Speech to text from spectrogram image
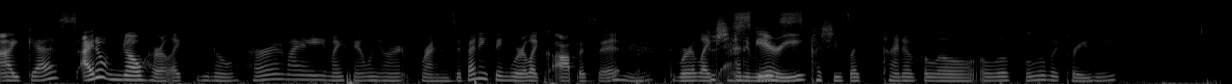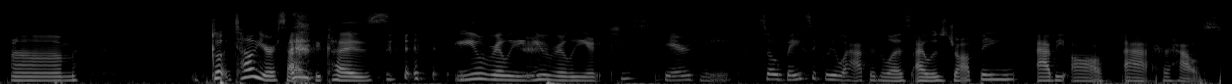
I guess I don't know her like, you know, her and my my family aren't friends. If anything, we're like opposite. Mhm. We're like 'Cause enemies cuz she's like kind of a little a little a little bit crazy. Um go tell your side because you really you really she scared me. So basically, what happened was I was dropping Abby off at her house,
